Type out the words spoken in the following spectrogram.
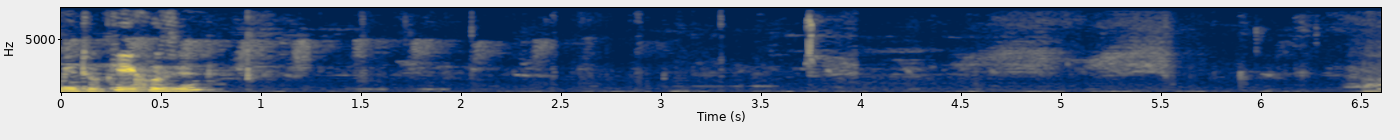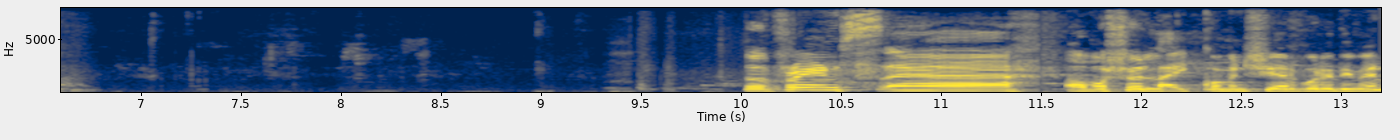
মিঠু কি খুঁজে? তো ফ্রেন্ডস অবশ্যই লাইক কমেন্ট শেয়ার করে দিবেন।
